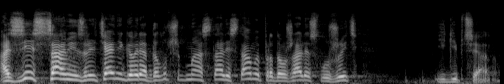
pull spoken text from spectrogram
А здесь сами израильтяне говорят, да лучше бы мы остались там и продолжали служить египтянам.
